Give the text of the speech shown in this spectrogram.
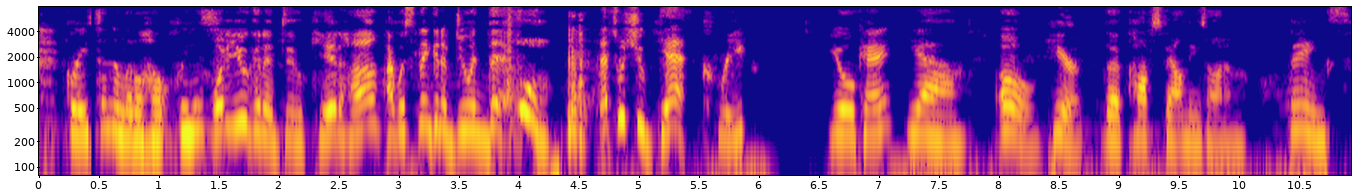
Grayson, a little help, please. What are you gonna do, kid, huh? I was thinking of doing this. That's what you get, creep. You okay? Yeah. Oh, here. The cops found these on him. Thanks.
